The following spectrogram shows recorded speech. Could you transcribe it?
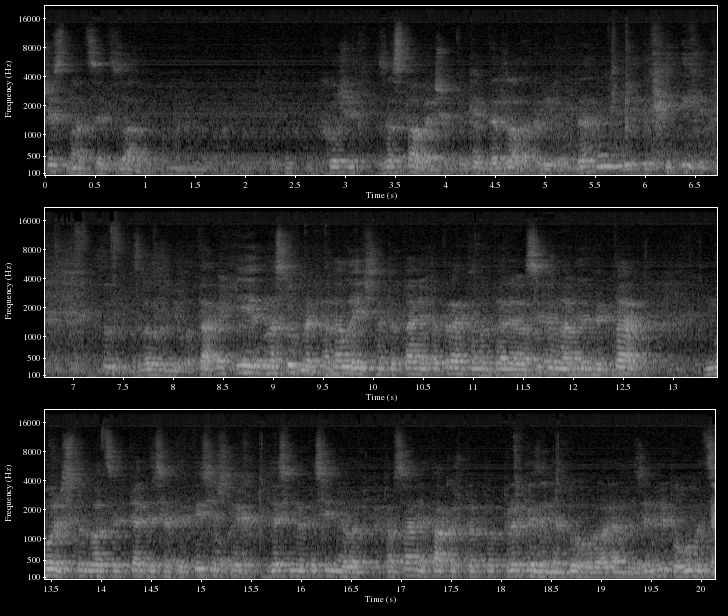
Шістнадцять за. Хочуть заставити, щоб таке держава корів, да? Ну, Зрозуміло. Так, і наступне аналогічне питання Петренко Наталія Васильівна, 1 гектар 0,125 тисячних для сінокосіння підписання також при- при- припинення договору оренди землі по вулиці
